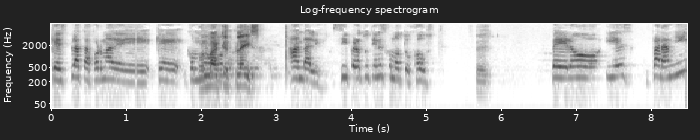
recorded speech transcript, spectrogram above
que es plataforma de que como un marketplace. Ándale, sí, pero tú tienes como tu host. Sí. Pero y es para mí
